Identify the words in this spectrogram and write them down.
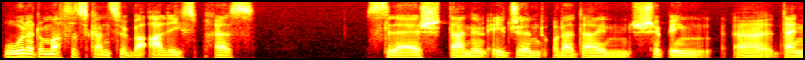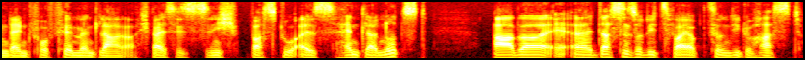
Oder du machst das Ganze über AliExpress slash deinen Agent oder dein Shipping, äh, dein, dein Fulfillment-Lager. Ich weiß jetzt nicht, was du als Händler nutzt, aber äh, das sind so die zwei Optionen, die du hast.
